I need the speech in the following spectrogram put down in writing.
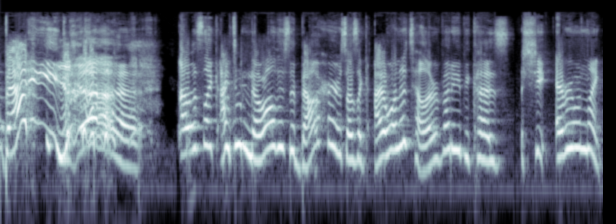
a baddie! Yeah. I was like, I didn't know all this about her. So I was like, I want to tell everybody because she, everyone like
